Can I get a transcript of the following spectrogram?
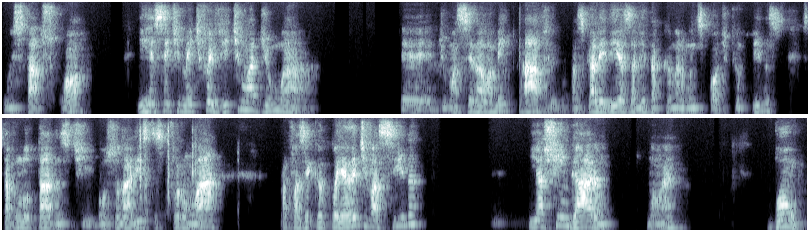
o status quo, e recentemente foi vítima de uma é, de uma cena lamentável. As galerias ali da Câmara Municipal de Campinas estavam lotadas de bolsonaristas que foram lá para fazer campanha anti-vacina e a xingaram, não é? Bom,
